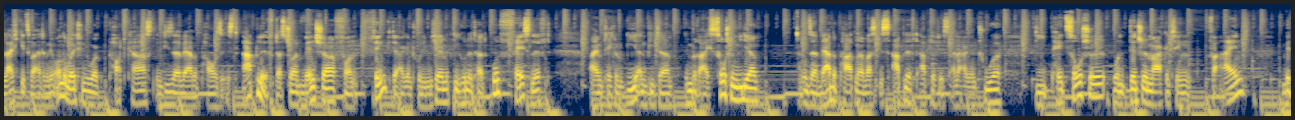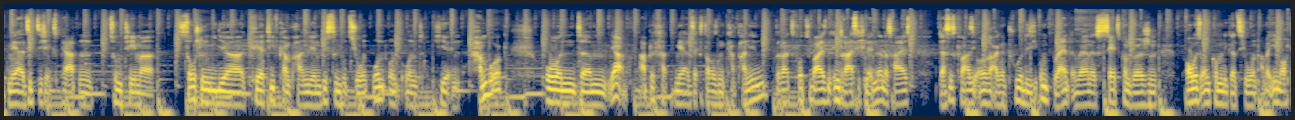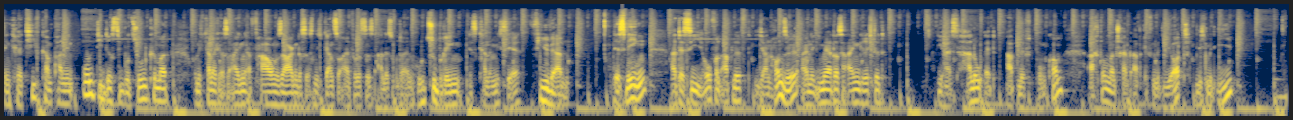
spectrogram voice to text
gleich geht's weiter mit dem On the Way to New Work Podcast. In dieser Werbepause ist Uplift, das Joint Venture von Think, der Agentur, die Michael mitgegründet hat, und Facelift, einem Technologieanbieter im Bereich Social Media. Unser Werbepartner, was ist Uplift? Uplift ist eine Agentur, die Paid Social und Digital Marketing vereint mit mehr als 70 Experten zum Thema Social Media, Kreativkampagnen, Distribution und, und, und hier in Hamburg. Und ähm, ja, Uplift hat mehr als 6000 Kampagnen bereits vorzuweisen in 30 Ländern. Das heißt, das ist quasi eure Agentur, die sich um Brand Awareness, Sales Conversion, Always-on-Kommunikation, aber eben auch den Kreativkampagnen und die Distribution kümmert. Und ich kann euch aus eigener Erfahrung sagen, dass es nicht ganz so einfach ist, das alles unter einen Hut zu bringen. Es kann nämlich sehr viel werden. Deswegen hat der CEO von Uplift, Jan Honsel, eine E-Mail-Adresse eingerichtet, die heißt hallo at uplift.com. Achtung, man schreibt Uplift mit J, nicht mit I,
